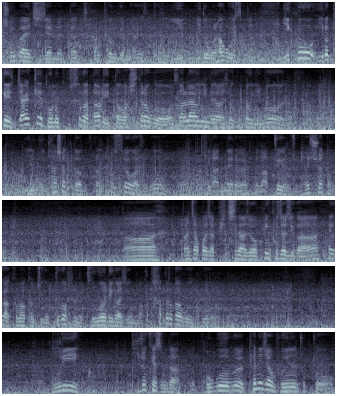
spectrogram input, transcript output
출발 지점이었던 장평교를 향해서 계속 이, 이동을 하고 있습니다. 이코 이렇게 짧게 도는 코스가 따로 있다고 하시더라고요. 살라 형님이나 제코프 형님은 예, 일부 타셨던 그런 코스여가지고 예, 길 안내를 앞쪽에서 좀 해주셨던 겁니다. 아 반짝반짝 빛이 나죠. 핑크 저지가 해가 그만큼 지금 뜨겁습니다. 등어리가 지금 막 타들어가고 있고 예. 물이 부족했습니다. 보급을 편의점 보이는 족족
